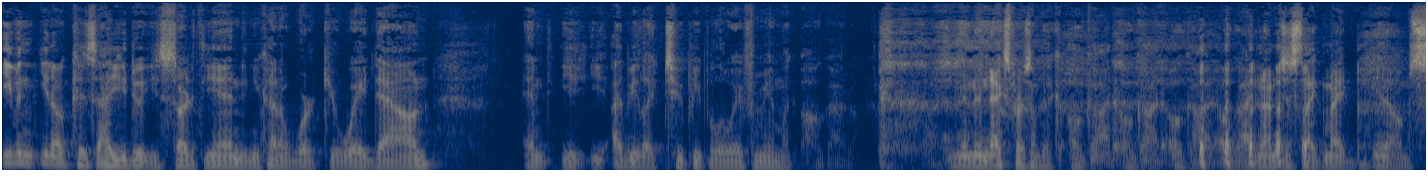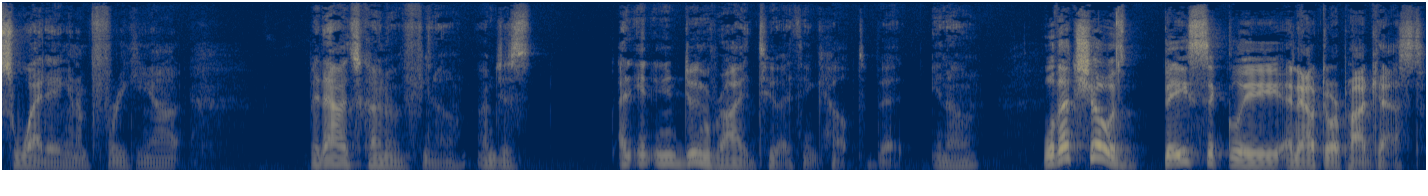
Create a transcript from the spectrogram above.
even you know, because how you do it, you start at the end and you kind of work your way down, and you, you, I'd be like two people away from me. I'm like, oh, oh god. oh, God. And then the next person, I'm like, oh god, oh god, oh god, oh god, and I'm just like my, you know, I'm sweating and I'm freaking out. But now it's kind of, you know, I'm just, and, and doing ride too. I think helped a bit. You know, Well, that show is basically an outdoor podcast.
